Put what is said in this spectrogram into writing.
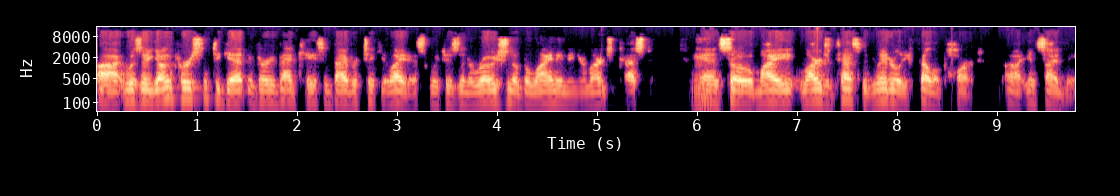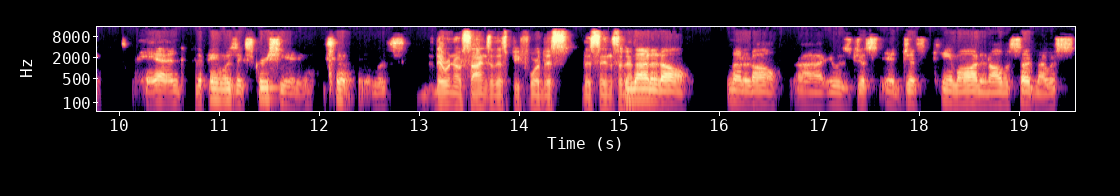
Uh, it was a young person to get a very bad case of diverticulitis which is an erosion of the lining in your large intestine. Mm. and so my large intestine literally fell apart uh, inside me. And the pain was excruciating. It was there were no signs of this before this this incident? Not at all. Not at all. Uh, it was just it just came on and all of a sudden i was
